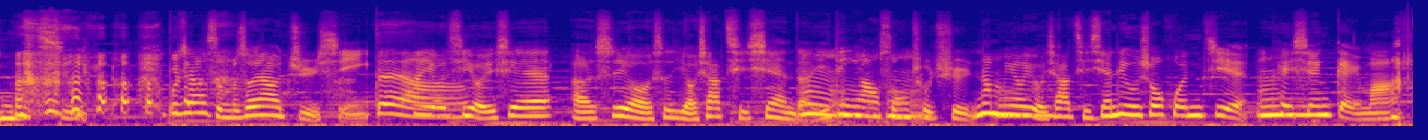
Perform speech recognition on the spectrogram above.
无期，不知道什么时候要举行。对啊那尤其有一些呃是有是有效期限的，嗯一定要送出去。那没有有效期限，例如说婚戒，嗯可以先给吗？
